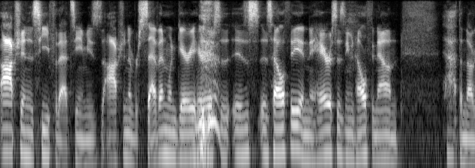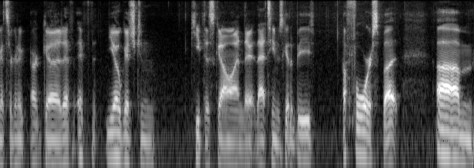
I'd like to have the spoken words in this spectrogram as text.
option is he for that team? He's option number seven when gary harris is is healthy and harris isn't even healthy now and ah, the nuggets are gonna are good. If if Jokic can keep this going that team's gonna be a force but um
